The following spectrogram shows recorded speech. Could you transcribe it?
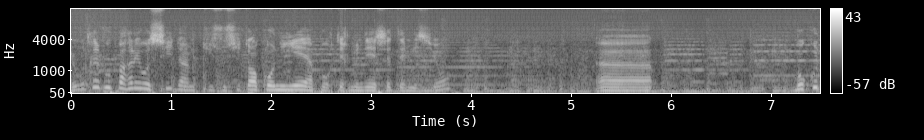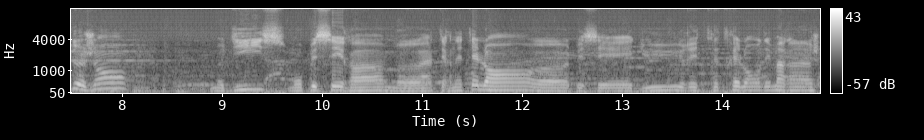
Je voudrais vous parler aussi d'un petit souci tant qu'on y est hein, pour terminer cette émission. Euh, beaucoup de gens me disent mon PC RAM, euh, Internet est lent, euh, le PC est dur et très très lent au démarrage.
